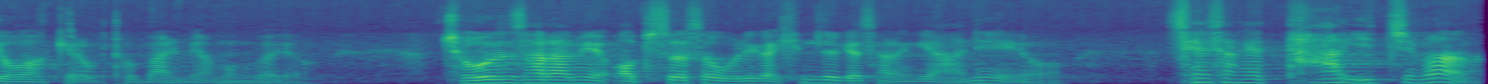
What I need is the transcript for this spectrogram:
여호와께로부터 말미암은 거예요. 좋은 사람이 없어서 우리가 힘들게 사는 게 아니에요. 세상에 다 있지만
